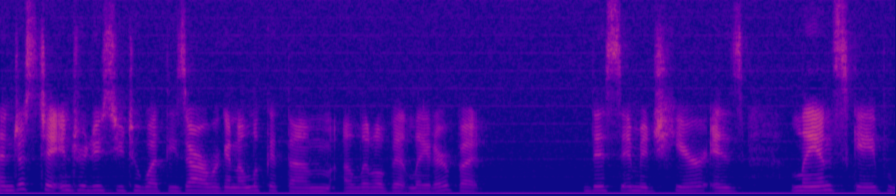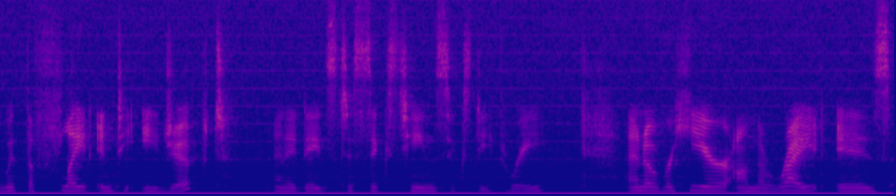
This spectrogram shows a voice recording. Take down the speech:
and just to introduce you to what these are, we're going to look at them a little bit later, but this image here is landscape with the flight into Egypt, and it dates to 1663. And over here on the right is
